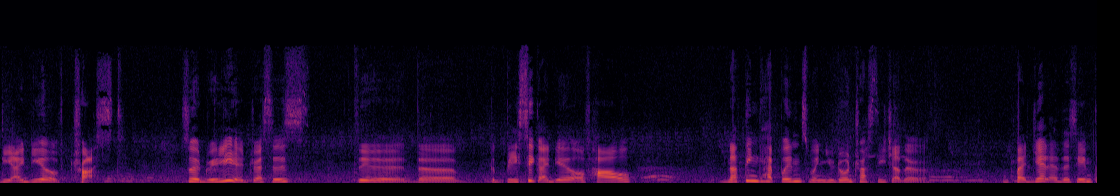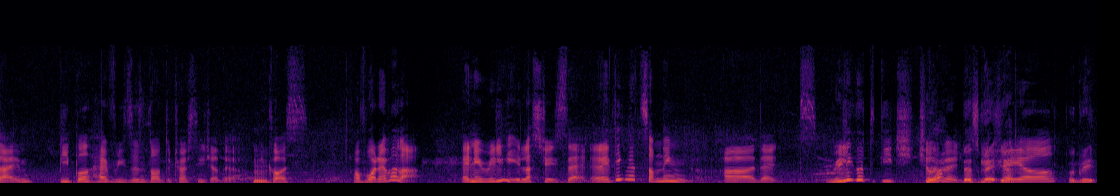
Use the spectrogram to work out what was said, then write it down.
the idea of trust. So it really addresses the the the basic idea of how nothing happens when you don't trust each other, but yet at the same time, people have reasons not to trust each other because of whatever lah. And it really illustrates that, and I think that's something uh, that's really good to teach children. yeah, that's great. Yeah. Betrayal Agreed.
